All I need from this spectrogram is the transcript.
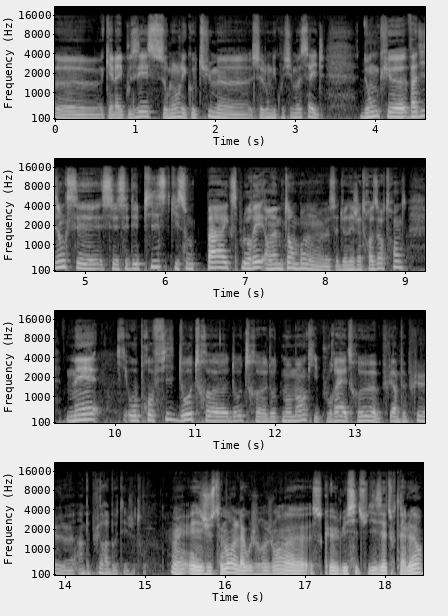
euh, qu'elle a épousé selon les coutumes, euh, selon les coutumes Osage. Donc, euh, disons que c'est- des pistes qui sont pas explorées. En même temps, bon, ça dure déjà 3h30, mais qui- au profit d'autres d'autres d'autres moments qui pourraient être plus, un, peu plus, un peu plus rabotés, je trouve. Ouais, et justement, là où je rejoins euh, ce que Lucie, tu disais tout à l'heure,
